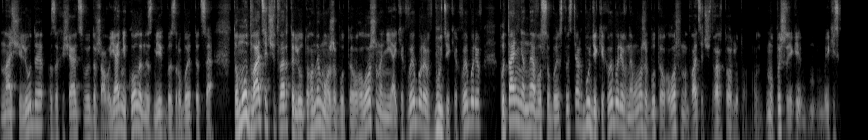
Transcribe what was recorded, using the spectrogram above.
наші люди захищають свою державу. Я ніколи не зміг би зробити це. Тому 24 лютого не може бути оголошено ніяких виборів, будь-яких виборів. Питання не в особистостях. Будь-яких виборів не може бути оголошено 24 лютого. Ну пише який, якийсь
